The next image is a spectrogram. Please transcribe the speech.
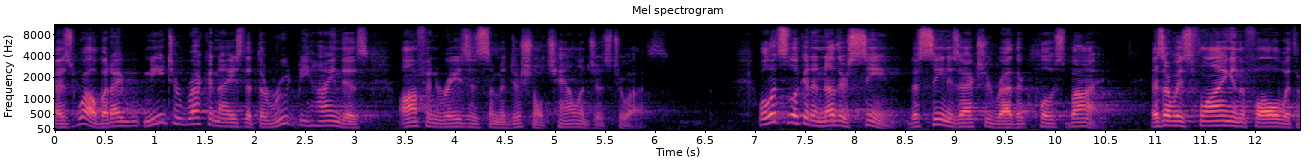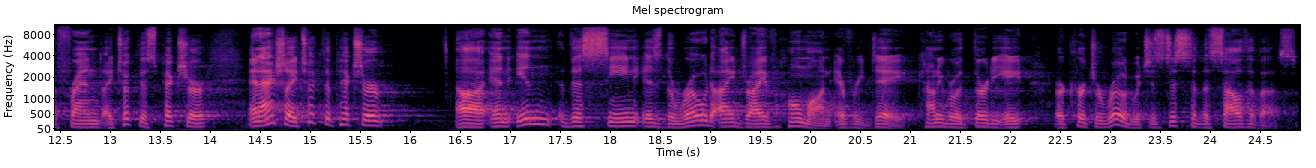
as well, but I need to recognize that the root behind this often raises some additional challenges to us. Well, let's look at another scene. This scene is actually rather close by. As I was flying in the fall with a friend, I took this picture, and actually, I took the picture uh, and in this scene is the road I drive home on every day, County Road 38 or Kircher Road, which is just to the south of us.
